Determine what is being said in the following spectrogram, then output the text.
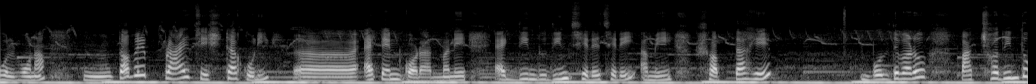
বলব না তবে প্রায় চেষ্টা করি অ্যাটেন্ড করার। মানে একদিন দুদিন ছেড়ে ছেড়েই আমি সপ্তাহে বলতে পারো পাঁচ, ছ দিন তো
